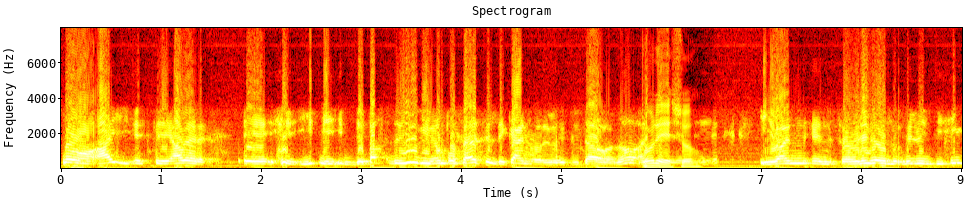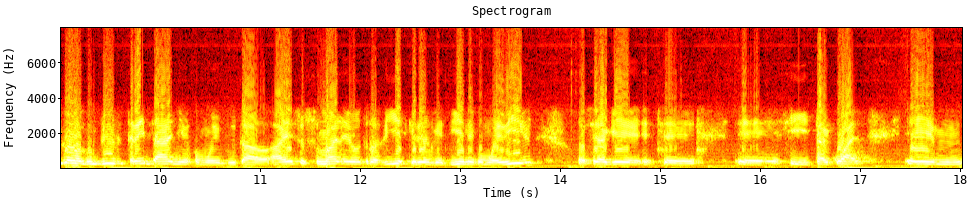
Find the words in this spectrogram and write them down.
No, hay, este, a ver, eh, y, de paso te digo que Iván Posada es el decano de los diputados, ¿no? Por eso. Eh, Iván en febrero del 2025 va a cumplir 30 años como diputado. A eso sumarle otros 10 creo que tiene como edil, o sea que este, eh, sí, tal cual. Eh,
